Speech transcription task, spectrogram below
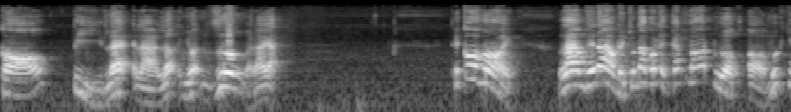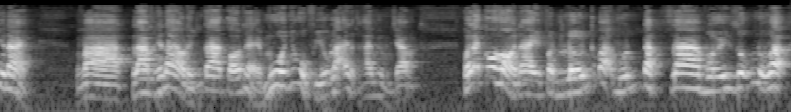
có tỷ lệ là lợi nhuận dương ở đây ạ. Thế câu hỏi, làm thế nào để chúng ta có thể cắt lót được ở mức như này? Và làm thế nào để chúng ta có thể mua những cổ phiếu lãi được 20 phần trăm? Có lẽ câu hỏi này phần lớn các bạn muốn đặt ra với Dũng, đúng không ạ?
